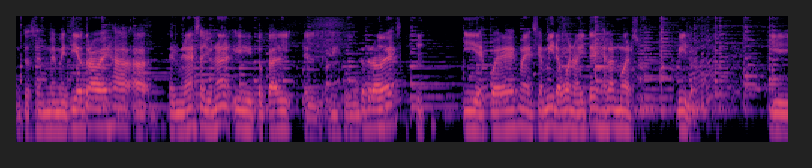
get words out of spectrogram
Entonces me metí otra vez a, terminar de desayunar y tocar el, instrumento otra vez. Y después me decía, mira, bueno, ahí te dejé el almuerzo, pila. Y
